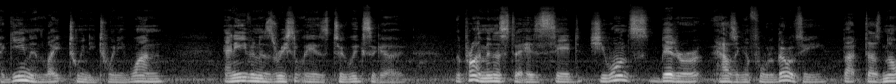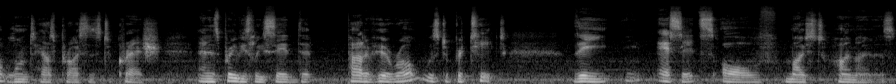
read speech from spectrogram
again in late 2021, and even as recently as two weeks ago, the Prime Minister has said she wants better housing affordability but does not want house prices to crash, and has previously said that part of her role was to protect the assets of most homeowners.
